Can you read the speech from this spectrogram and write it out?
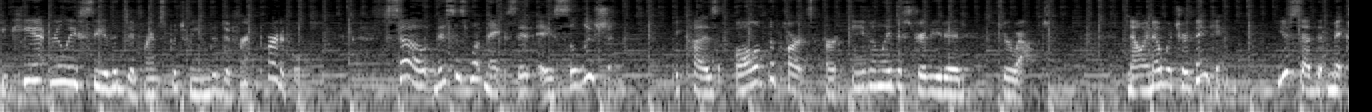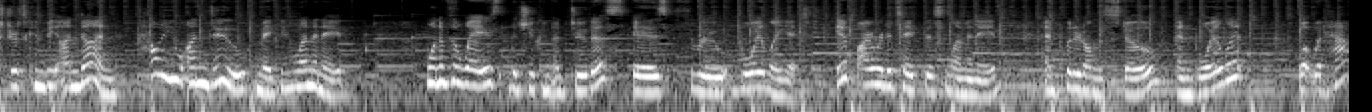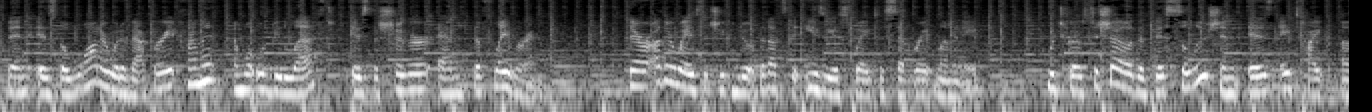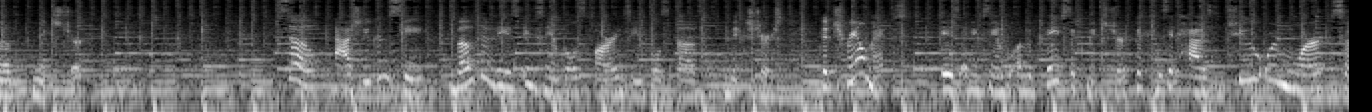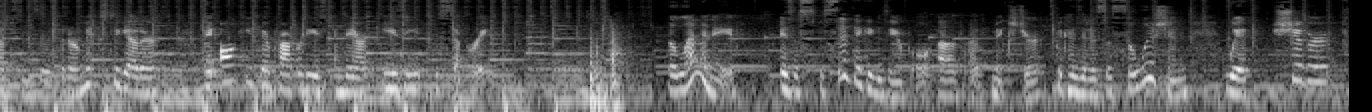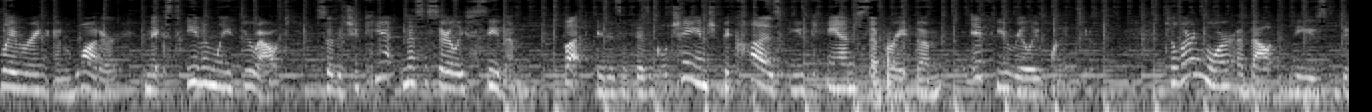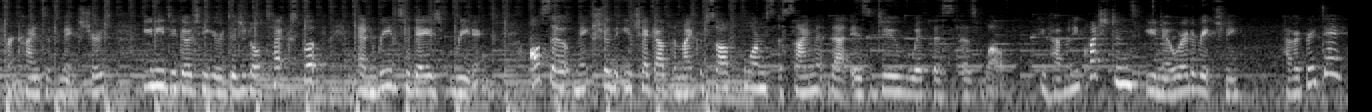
You can't really see the difference between the different particles. So this is what makes it a solution because all of the parts are evenly distributed throughout. Now I know what you're thinking. You said that mixtures can be undone. How do you undo making lemonade? One of the ways that you can do this is through boiling it. If I were to take this lemonade and put it on the stove and boil it, what would happen is the water would evaporate from it and what would be left is the sugar and the flavoring. There are other ways that you can do it, but that's the easiest way to separate lemonade, which goes to show that this solution is a type of mixture. So, as you can see, both of these examples are examples of mixtures. The trail mix is an example of a basic mixture because it has two or more substances that are mixed together. They all keep their properties and they are easy to separate. The lemonade is a specific example of a mixture because it is a solution with sugar, flavoring, and water mixed evenly throughout so that you can't necessarily see them. But it is a physical change because you can separate them if you really wanted to. To learn more about these different kinds of mixtures, you need to go to your digital textbook and read today's reading. Also, make sure that you check out the Microsoft Forms assignment that is due with this as well. If you have any questions, you know where to reach me. Have a great day.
